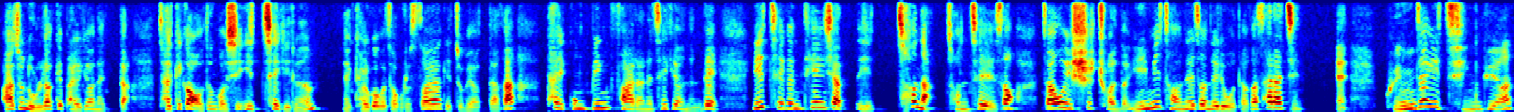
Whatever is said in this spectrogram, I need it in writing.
아주 놀랍게 발견했다. 자기가 얻은 것이 이 책 이름 네, 결과적으로 써야겠죠 배웠다가 타이콩빙파라는 책이었는데 이 책은 티엔샷 이 천하 전체에서 자오이 시추한다 이미 전해져 내려오다가 사라진 예, 굉장히 진귀한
